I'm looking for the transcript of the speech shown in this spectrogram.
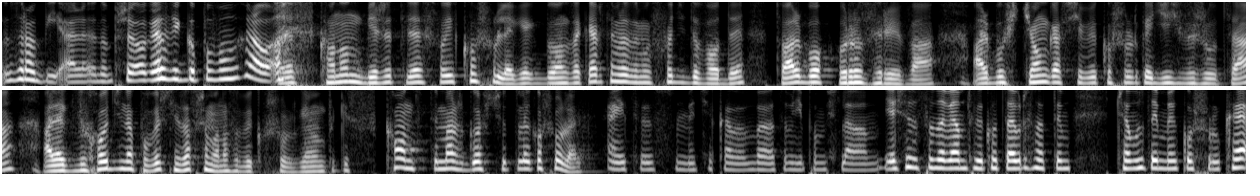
zrobi, ale no przy okazji go powąchała. Ale skąd on bierze tyle swoich koszulek? Jakby on za każdym razem, jak wchodzi do wody, to albo rozrywa, albo ściąga z siebie koszulkę i gdzieś wyrzuca, ale jak wychodzi na powierzchnię, zawsze ma na sobie koszulkę. Ja mam takie, skąd ty masz gościu tyle koszulek? Ej, to jest w sumie ciekawe, bo ja o tym nie pomyślałam. Ja się zastanawiałam tylko cały czas nad tym, czemu zdejmuje koszulkę,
